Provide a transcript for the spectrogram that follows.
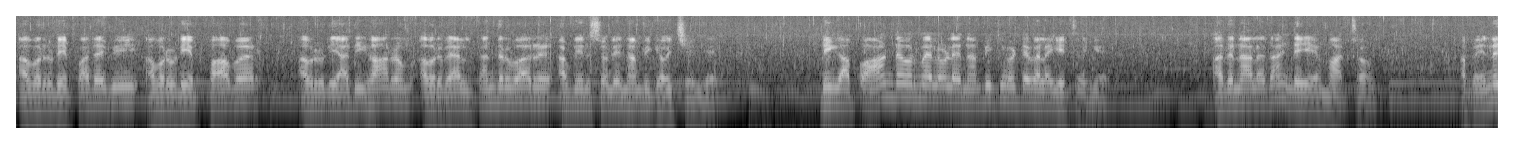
அவருடைய பதவி அவருடைய பவர் அவருடைய அதிகாரம் அவர் வேலை தந்துருவாரு அப்படின்னு சொல்லி நம்பிக்கை வச்சீங்க. நீங்க அப்போ ஆண்டவர் மேல உள்ள நம்பிக்கை விட்டு விலகிட்டீங்க. அதனால தான் இந்த ஏமாற்றம். அப்ப என்ன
